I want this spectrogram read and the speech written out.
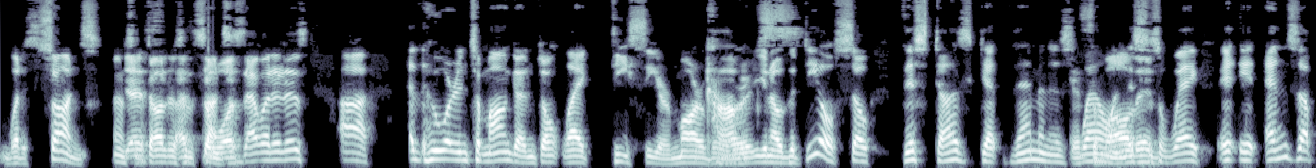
what is sons, Yes, daughters and sons. Is that what it is? Uh, who are into manga and don't like DC or Marvel or you know the deal. So this does get them in as Gets well, and this in. is a way. It, it ends up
